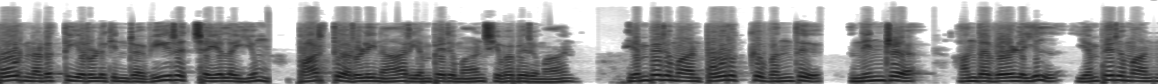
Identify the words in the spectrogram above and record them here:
போர் நடத்தியருளுகின்ற வீரச் செயலையும் பார்த்து அருளினார் எம்பெருமான் சிவபெருமான். எம்பெருமான் போருக்கு வந்து நின்ற அந்த வேளையில் எம்பெருமான்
